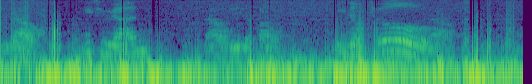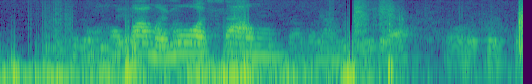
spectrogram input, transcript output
đi đâu đi thuyền. đâu đi được không Đi được chứ? Đi được Hôm qua mới mua xong. Sao con đang như thế kìa rồi từ từ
